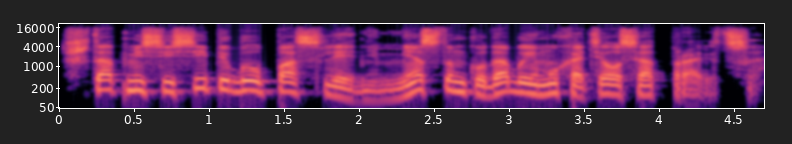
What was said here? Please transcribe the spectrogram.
штат Миссисипи был последним местом, куда бы ему хотелось отправиться.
